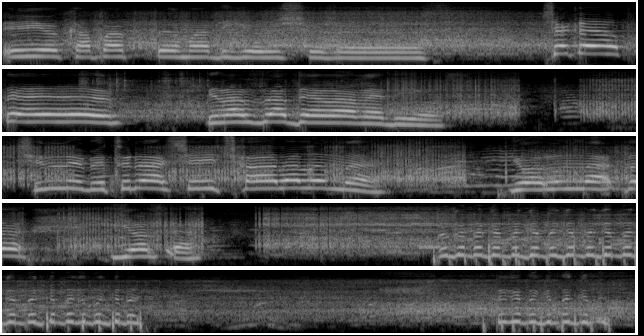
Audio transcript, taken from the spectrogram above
Videoyu kapattım hadi görüşürüz. Şaka yaptım. Biraz daha devam ediyoruz. Şimdi bütün her şeyi çağıralım mı? Yorumlarda yazın. Dıgı dıgı dıgı dıgı dıgı dıgı dıgı dıgı dıgı dıgı. Tıkı tıkı tıkı.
